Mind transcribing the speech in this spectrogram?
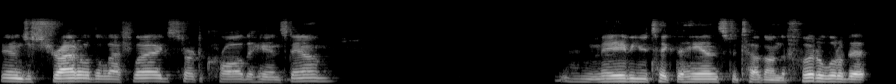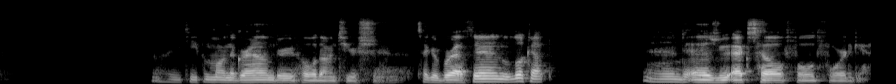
And just straddle the left leg, start to crawl the hands down. And maybe you take the hands to tug on the foot a little bit, or you keep them on the ground, or you hold onto your shin. Take a breath in, look up, and as you exhale, fold forward again.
